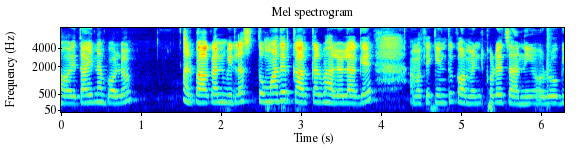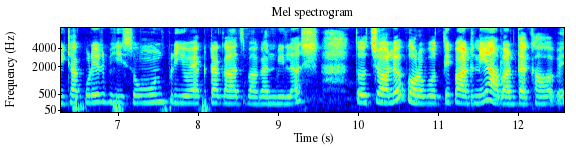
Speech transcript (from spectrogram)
হয়, তাই না বলো? আর বাগান বিলাস, তোমাদের কার কার ভালো লাগে? আমাকে কিন্তু কমেন্ট করে জানিও। রবি ঠাকুরের ভীষণ প্রিয় একটা গাছ বাগান বিলাস। তো চলো পরবর্তী পাঠ নিয়ে আবার দেখা হবে।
